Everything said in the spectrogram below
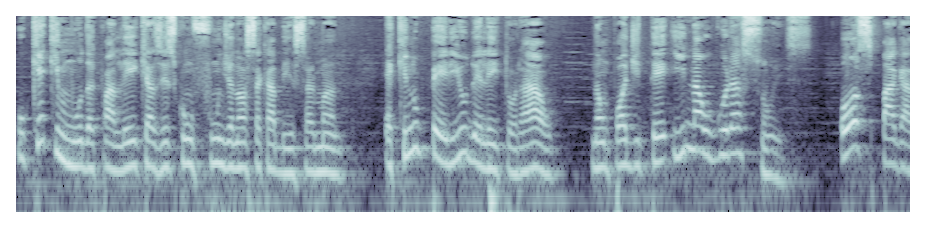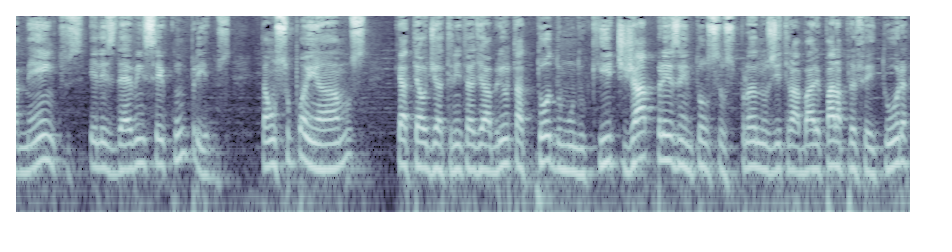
O que que muda com a lei que às vezes confunde a nossa cabeça, Armando? É que no período eleitoral não pode ter inaugurações. Os pagamentos, eles devem ser cumpridos. Então, suponhamos que até o dia 30 de abril está todo mundo kit, já apresentou seus planos de trabalho para a prefeitura,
